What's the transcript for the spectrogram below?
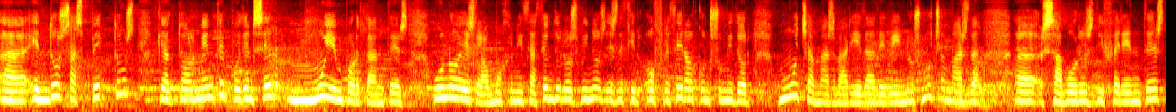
eh, en dos aspectos que actualmente pueden ser muy importantes. Uno es la homogenización de los vinos, es decir, ofrecer al consumidor mucha más variedad de vinos, mucha más de, eh, sabores diferentes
